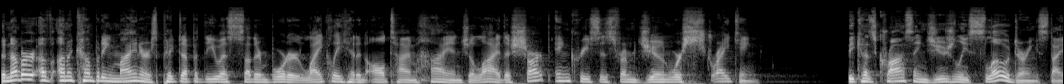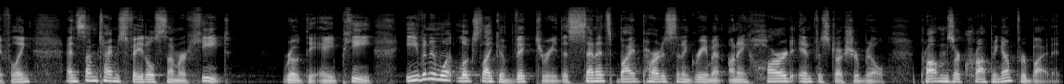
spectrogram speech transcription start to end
The number of unaccompanied minors picked up at the U.S. southern border likely hit an all time high in July. The sharp increases from June were striking because crossings usually slow during stifling and sometimes fatal summer heat, wrote the AP. Even in what looks like a victory, the Senate's bipartisan agreement on a hard infrastructure bill, problems are cropping up for Biden.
